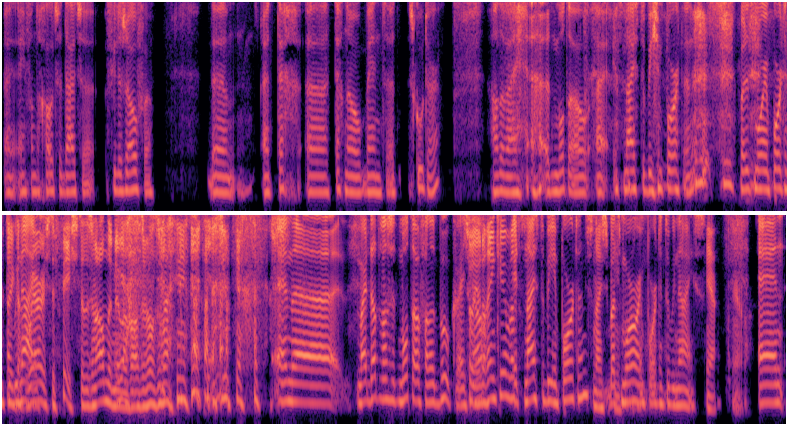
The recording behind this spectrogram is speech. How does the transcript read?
uh, een van de grootste Duitse filosofen. De uh, tech, techno-band Scooter. Hadden wij uh, het motto: uh, It's nice to be important, but it's more important to Ik be dacht, nice. Where is the fish? Dat is een ander nummer Ja. van ze volgens mij. En, uh, maar dat was het motto van het boek. Weet Sorry, je nog één keer? Wat? It's nice to be important, It's nice to but it's more important to be nice. Ja, ja. En,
